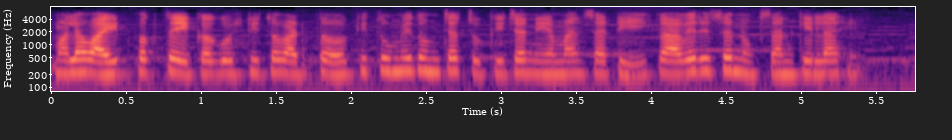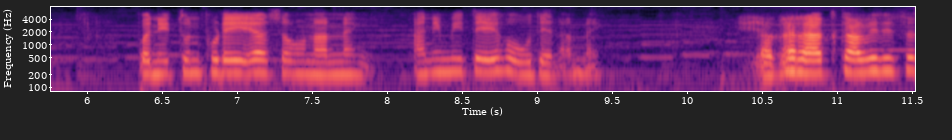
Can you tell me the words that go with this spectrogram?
मला वाईट फक्त एका गोष्टीचं वाटतं की तुम्ही तुमच्या चुकीच्या नियमांसाठी कावेरीचं नुकसान केलं आहे. पण इथून पुढे असं होणार नाही आणि मी ते होऊ देणार नाही. या घरात कावेरीचं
